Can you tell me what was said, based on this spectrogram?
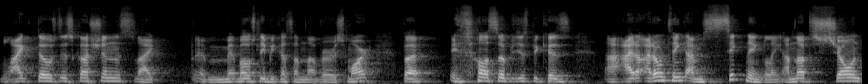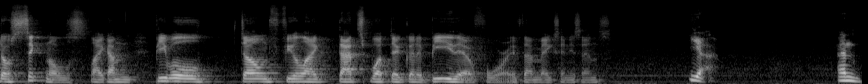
like those discussions like uh, mostly because I'm not very smart, but it's also just because I, I don't think I'm signaling. I'm not showing those signals. Like I'm people don't feel like that's what they're gonna be there for. If that makes any sense. Yeah. And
